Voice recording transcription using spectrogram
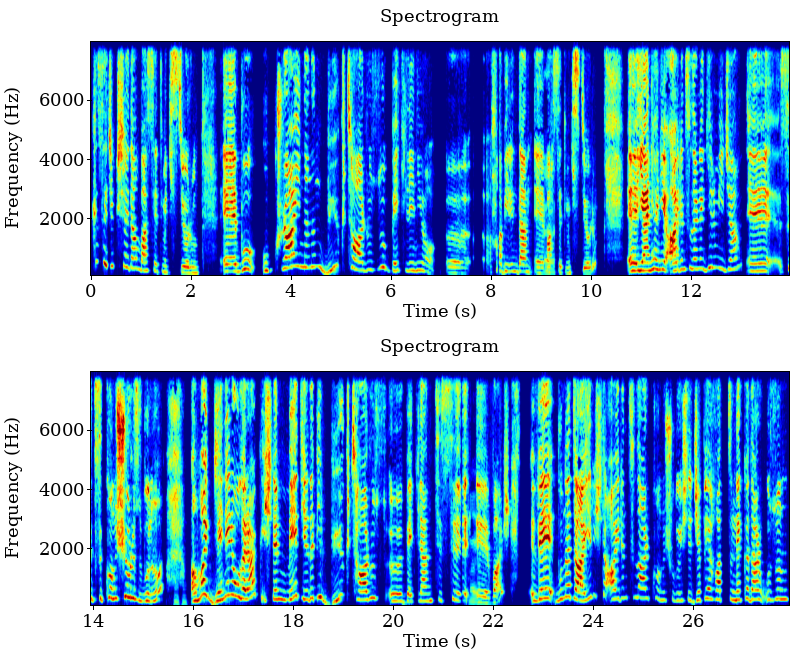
kısacık şeyden bahsetmek istiyorum. E, bu Ukrayna'nın büyük taarruzu bekleniyor e, haberinden e, bahsetmek evet. istiyorum. E, yani hani ayrıntılarına girmeyeceğim. E, sık sık konuşuyoruz bunu. Hı hı. Ama genel olarak işte medyada bir büyük taarruz e, beklentisi evet. e, var. Ve buna dair işte ayrıntılar konuşuluyor. İşte cephe hattı ne kadar uzun,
